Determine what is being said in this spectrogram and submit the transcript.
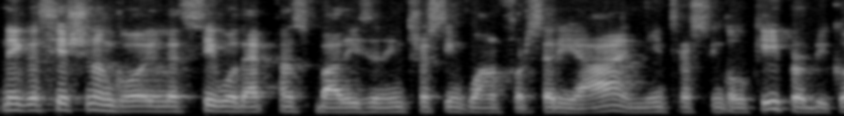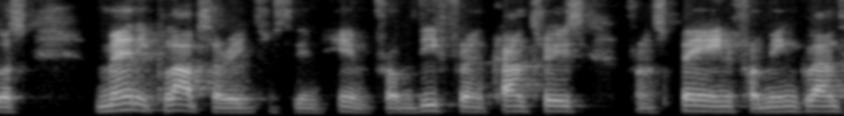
negotiation ongoing. Let's see what happens. But he's an interesting one for Serie A and interesting goalkeeper because many clubs are interested in him from different countries, from Spain, from England.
